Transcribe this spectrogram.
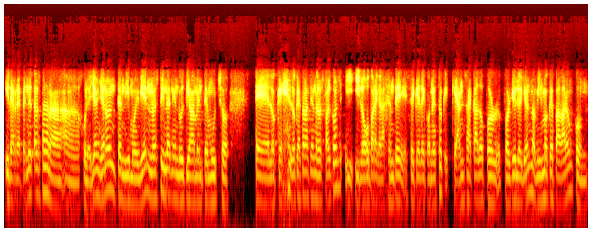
y de repente traspasan a, a Julio Jones. Yo no entendí muy bien, no estoy entendiendo últimamente mucho eh, lo que lo que están haciendo los Falcons y, luego para que la gente se quede con esto que, que, han sacado por, por Julio Jones lo mismo que pagaron con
